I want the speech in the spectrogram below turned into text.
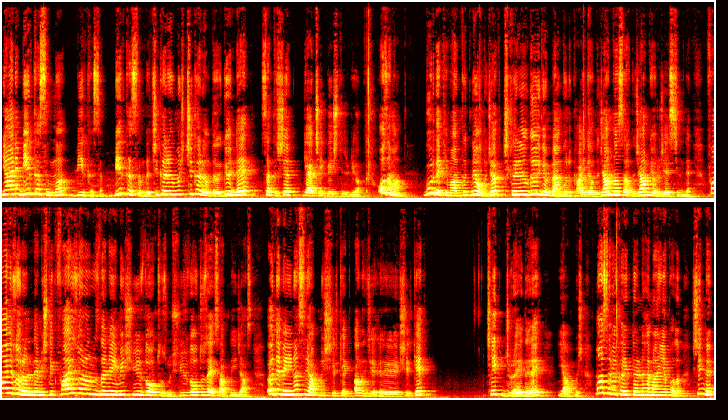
Yani 1 Kasım mı? 1 Kasım. 1 Kasım'da çıkarılmış, çıkarıldığı günde satışı gerçekleştiriliyor. O zaman buradaki mantık ne olacak? Çıkarıldığı gün ben bunu kayda alacağım. Nasıl alacağım göreceğiz şimdi. Faiz oranı demiştik. Faiz oranımız da neymiş? %30'muş. %30'u hesaplayacağız. Ödemeyi nasıl yapmış şirket alıcı e, şirket? Çek cüre ederek yapmış. Muhasebe kayıtlarını hemen yapalım. Şimdi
